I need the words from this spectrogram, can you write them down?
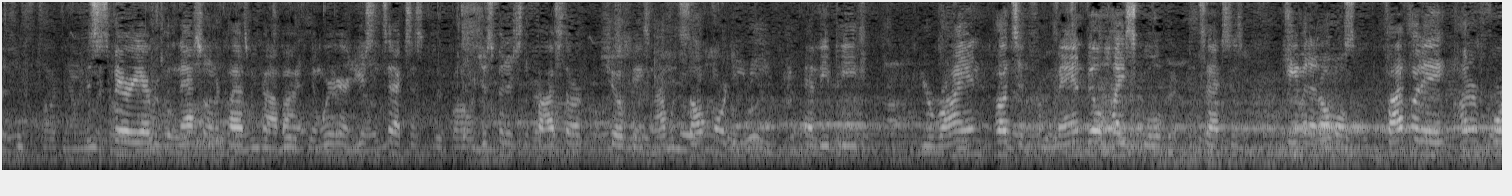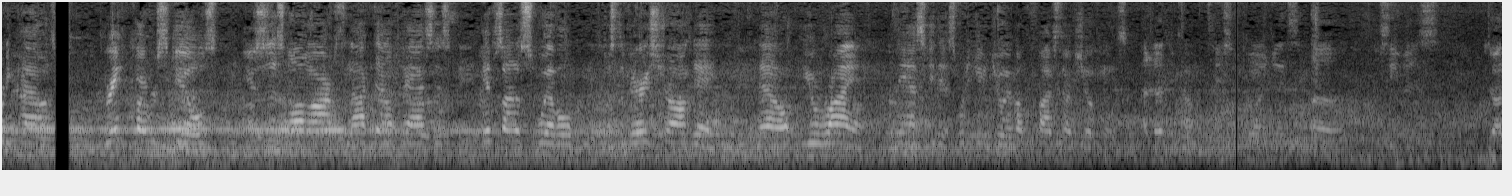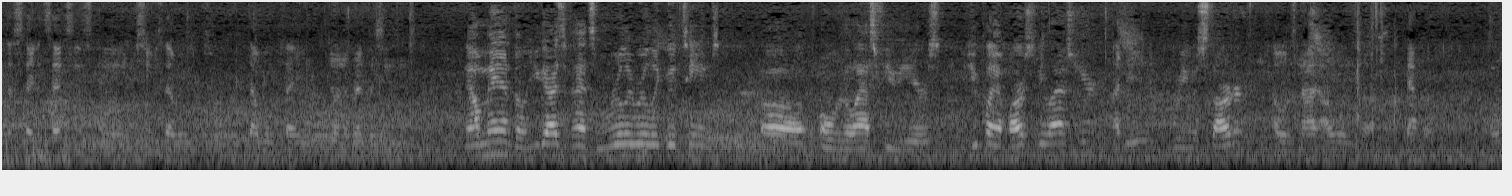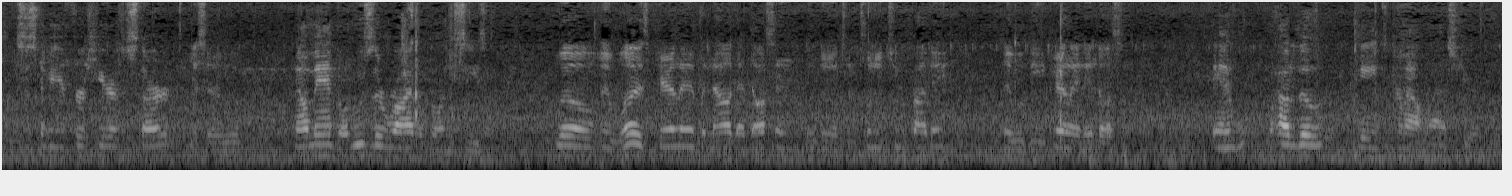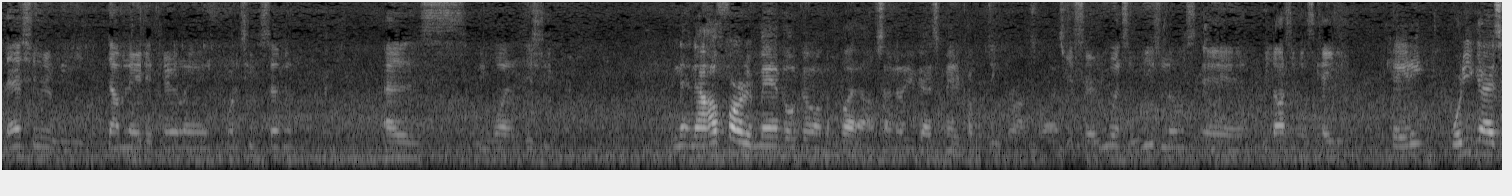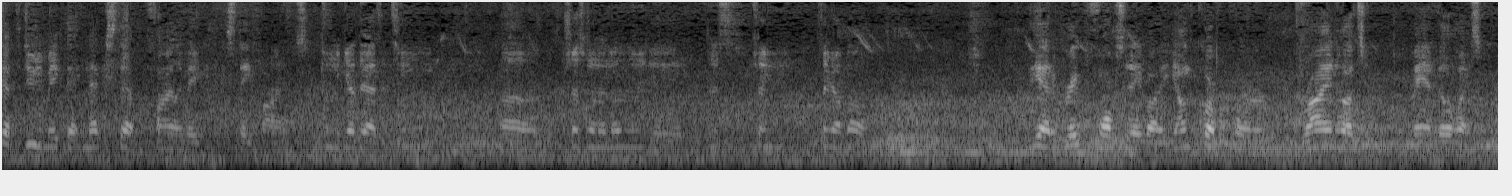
This is Barry Everett with the National Underclassmen Combine, and we're here in Houston, Texas, where we just finished the five-star showcase, and I'm with sophomore DB MVP, Uryan Hudson from Manvel High School in Texas. Came in at almost 5'8", 140 pounds, great cover skills, uses his long arms to knock down passes, hips on a swivel, just a very strong day. Now, Uryan, let me ask you this, what did you enjoy about the five-star showcase? I love the competition going against uh, receivers throughout the state of Texas and receivers that will that will play during the regular season. Now, Manvel, you guys have had some really, really good teams uh, over the last few years. Did you play on varsity last year? I did. Were you a starter? I was not. I was uh, backup. Is this going to be your first year as a starter? Yes, sir. it will. Now, Manvel, who's their rival during the season? Well, it was Pearland, but now that Dawson moved into the 22 Friday, it will be Pearland and Dawson. And how did those games come out last year? Last year we dominated Pearland 42 to 7 as we won district. N- Now, how far did Manvel go in the playoffs? I know you guys made a couple deep runs last year. Yes, sir. We went to regionals and we lost against Katy. Katie, what do you guys have to do to make that next step and finally make the state finals? Come together as a team, uh, trust one another, and just play, play our ball. We had a great performance today by a young cover corner, Ryan Hudson, Manvel High School.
